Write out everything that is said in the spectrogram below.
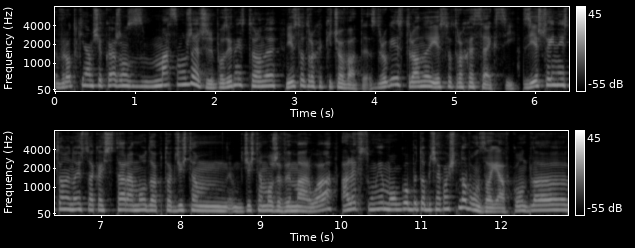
wrotki nam się kojarzą z masą rzeczy, bo z jednej strony jest to trochę kiczowate, z drugiej strony jest to trochę sexy. Z jeszcze innej strony no jest to jakaś stara moda, która gdzieś tam, gdzieś tam może wymarła, ale w sumie mogłoby to być jakąś nową zajawką dla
